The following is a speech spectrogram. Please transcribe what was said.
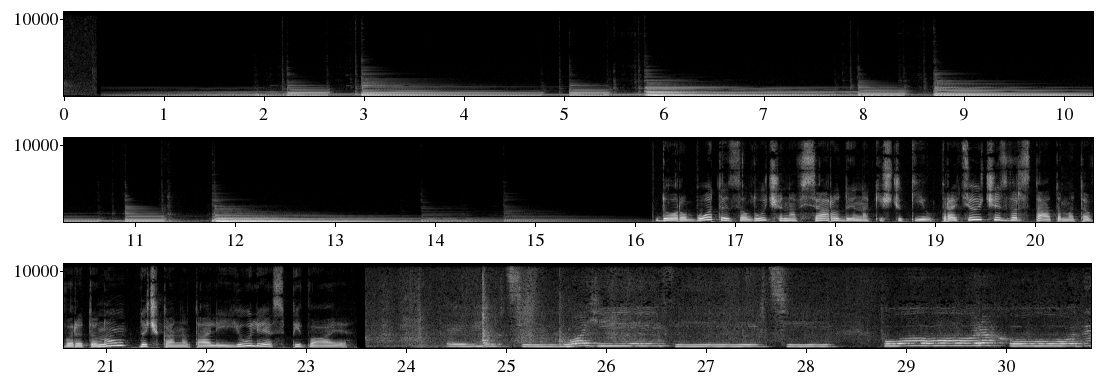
До роботи залучена вся родина Кіщуків. Працюючи з верстатами та веретеном, дочка Наталії Юлія співає. Вівці мої вівці пораходили,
